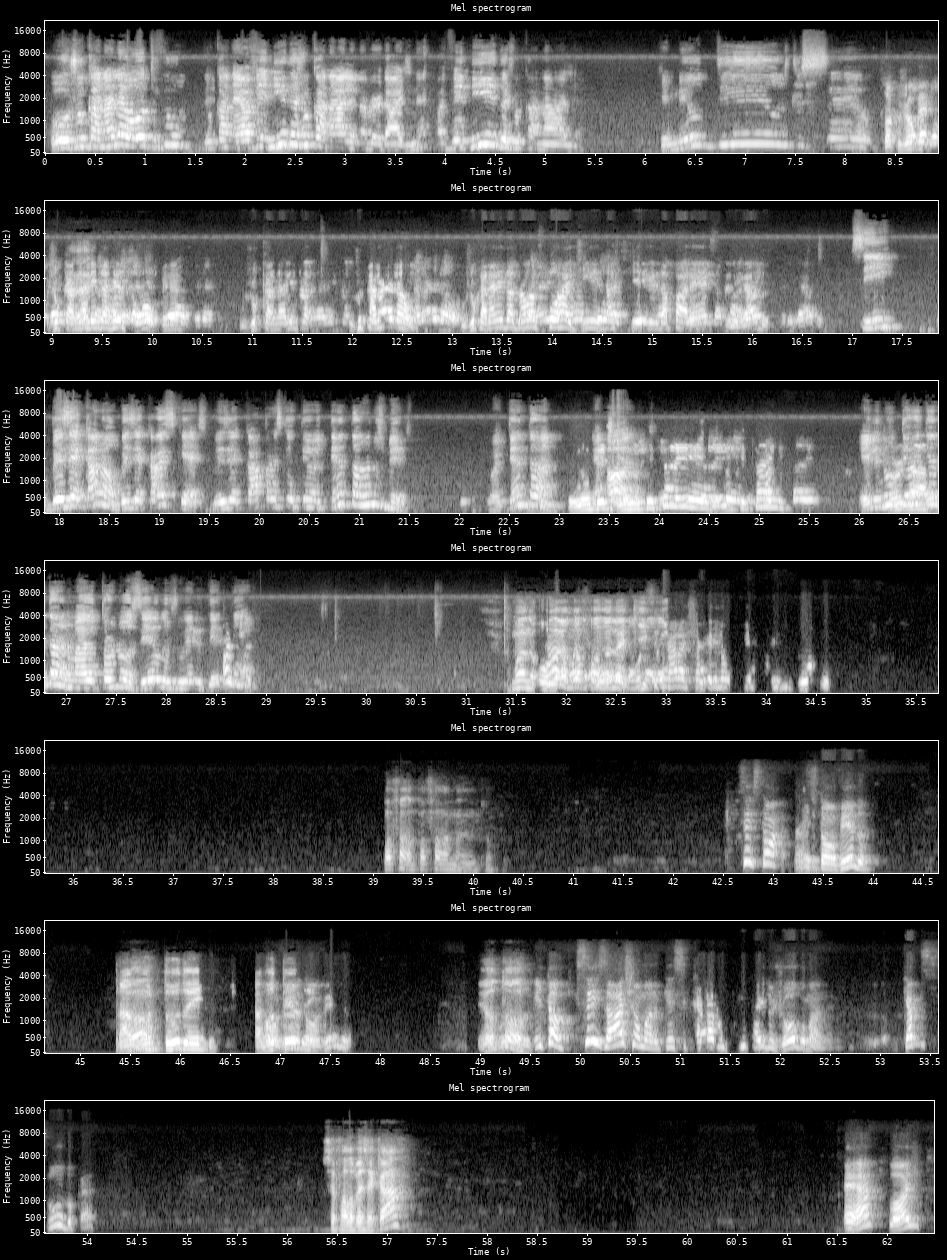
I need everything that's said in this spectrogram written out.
O Jucanalha é outro, viu? É Avenida Jucanalha, na verdade, né? Avenida Jucanalha. Porque, meu Deus do céu. Só que o, joga, o Jucanalha ainda resolve, né? O Jucanalha ainda. O Jucanalha não. O Jucanalha ainda dá umas porradinhas, ainda chega, ainda aparece, tá ligado? Sim. O BZK não, o BZK esquece. O BZK parece que ele tem 80 anos mesmo. 80 anos. Eu não, É, ó, eu não quis sair eu não quis sair. Ele não tem Bordado. 80 anos, mas o tornozelo, o joelho dele tem. Mano, o Léo tá falando aqui o cara achar que ele não fez o jogo, Pode falar, pode falar, mano. vocês estão. Vocês estão ouvindo? Travou Bom. tudo aí. Travou ouvindo? tudo Estão aí. ouvindo? Eu tô. Então, o que vocês acham, mano, que esse cara não quis sair do jogo, mano? Que absurdo, cara. Você falou BZK? É, lógico.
